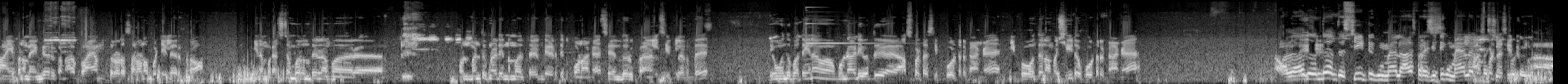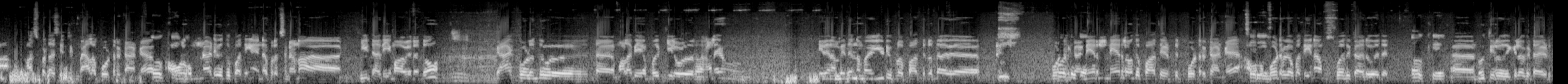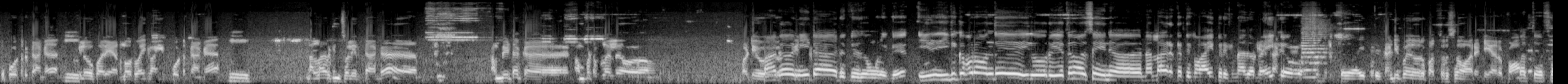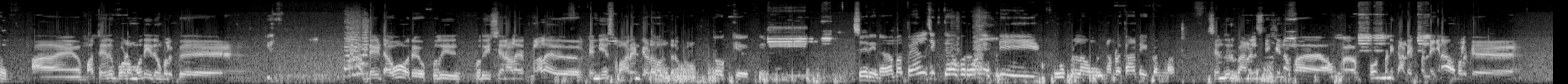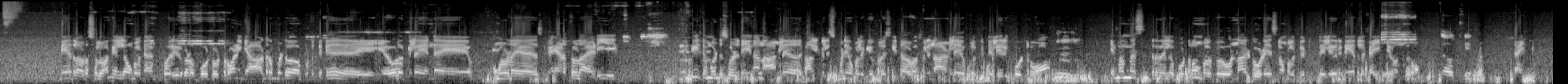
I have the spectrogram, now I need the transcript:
ஆ இப்போ நம்ம எங்கே இருக்கோம்னா கோயம்புத்தூரோட சரவணப்பட்டியில் இருக்கிறோம். இங்க நம்ம கஸ்டமர் வந்து நம்ம ஒன் மந்த் முன்னாடி நம்ம இருந்து எடுத்துகிட்டு போனாங்க. செந்தூர் பேனல் சீட்ல இருந்து. இவங்க வந்து பார்த்தீங்கன்னா முன்னாடி வந்து ஹாஸ்பிட்டல் சீட் போட்டிருக்காங்க. இப்போ வந்து நம்ம ஷீட்டை போட்டிருக்காங்க. அதாவது வந்து அந்த சீட்டுக்கு மேல ஆஸ்பரா சீட்டுக்கு மேல ஹாஸ்பிட்டல் ஹாஸ்பிட்டல் சீட்டுக்கு மேலே போட்டிருக்காங்க. அவங்களுக்கு முன்னாடி வந்து பார்த்தீங்கன்னா என்ன பிரச்சனைனா ஹீட் அதிகமாகிறதும் பேக் விழுந்து மழை பெய்யும் போது கீழே விழுறதுனாலையும் இதை நம்ம இதை நம்ம யூடியூப்ல பார்த்துட்டு தான் போட்டிருக்காங்க நேரில் நேரில் வந்து பார்த்து எடுத்து போட்டிருக்காங்க. அவங்க. போட்டிருக்க பார்த்தீங்கன்னா முப்பதுக்கு அறுபது. ஓகே. நூற்றி இருபது கிலோ கிட்ட எடுத்து போட்டிருக்காங்க. கிலோ பாரு இரநூறுவாய்க்கு வாங்கி போட்டிருக்காங்க. நல்லா இருக்குன்னு சொல்லியிருக்காங்க. கம்ப்ளீட்டாக கம்ஃபர்டபுளாக பார்க்கவே நீட்டா இருக்குது உங்களுக்கு. இது இதுக்கப்புறம் வந்து இது ஒரு எத்தனை வருஷம் நல்லா இருக்கிறதுக்கு வாய்ப்பு இருக்குன்னா அதோட இருக்கிறதுக்கு வாய்ப்பு இருக்கு? கண்டிப்பாக இது ஒரு பத்து வருஷம் வாரண்டியாக இருக்கும். பத்து வருஷம். மற்ற இது போடும்போது இது உங்களுக்கு அப்டேட்டாகவும் ஒரு புது புது விஷயம்னால இருக்கனால டென் இயர்ஸ் வாரண்டியோட வந்திருக்கும். Okay okay. சரிண்ணா. நம்ம பேனல் செக் தேவைப்படுறவங்க எப்படி கூப்பிடலாம் உங்களுக்கு? நம்ம கான்டாக்ட் பண்ணலாம். செந்தூர் பேனல்ஸ்க்கு நம்ம அவங்க ஃபோன் பண்ணி கான்டாக்ட் பண்ணீங்கன்னா உங்களுக்கு நேரில் வர சொல்லுவாங்க. இல்லை உங்களுக்கு நாங்கள் கொரியர் கூட போட்டு விட்ருவோம் நீங்கள் ஆர்டர் மட்டும் கொடுத்துட்டு எவ்வளோ கிலோ என்ன உங்களோட இடத்தோட ஐடி வீட்டை மட்டும் சொல்லிட்டீங்கன்னா நாங்களே அதை கால்குலேட் பண்ணி உங்களுக்கு எவ்வளோ சீட் ஆகும் சொல்லி நாங்களே உங்களுக்கு டெலிவரி போட்டுருவோம். எம்எம்எஸ்ன்றதில் போட்டுருவோம். உங்களுக்கு ஒன் ஆர் டூ டேஸில் உங்களுக்கு டெலிவரி நேரில் கைக்கே வந்துடும் ஓகே தேங்க்யூ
